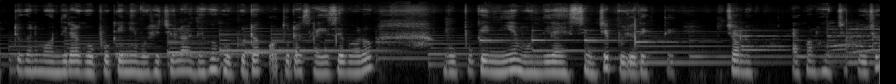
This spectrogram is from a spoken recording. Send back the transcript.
একটুখানি মন্দিরার গপুকে নিয়ে বসেছিল। আর দেখো, গপুটা কতটা সাইজে বড়। গপুকে নিয়ে মন্দিরা এসছে নিচে পুজো দেখতে। চলো, এখন হচ্ছে পুজো।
